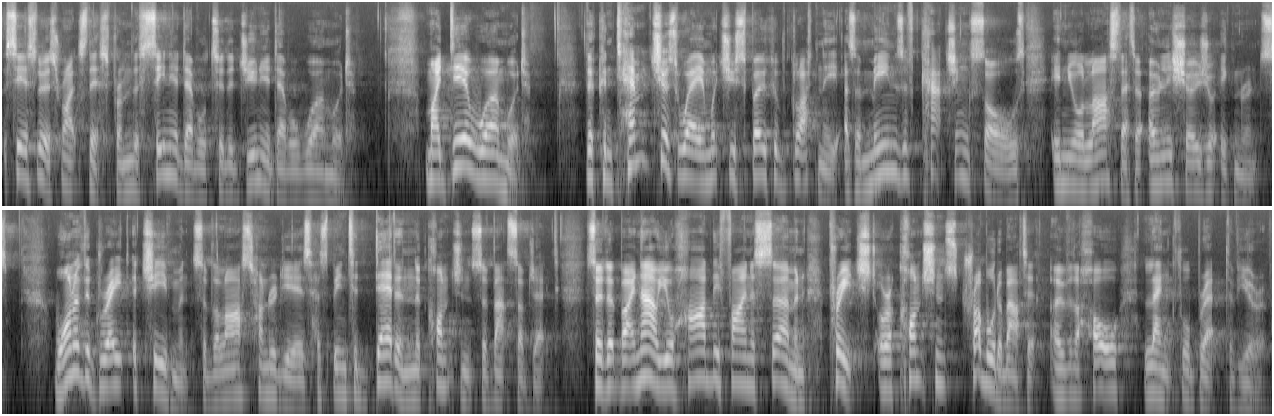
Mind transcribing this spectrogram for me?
C.S. Lewis writes this from the senior devil to the junior devil, Wormwood. My dear Wormwood, the contemptuous way in which you spoke of gluttony as a means of catching souls in your last letter only shows your ignorance. One of the great achievements of the last hundred years has been to deaden the conscience of that subject, so that by now you'll hardly find a sermon preached or a conscience troubled about it over the whole length or breadth of Europe.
